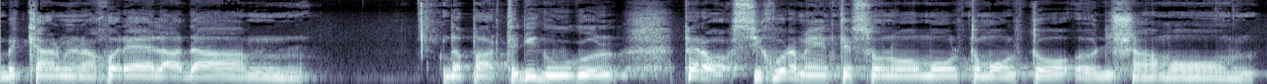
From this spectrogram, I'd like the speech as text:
beccarmi una querela da da parte di Google, però sicuramente sono molto molto eh, diciamo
